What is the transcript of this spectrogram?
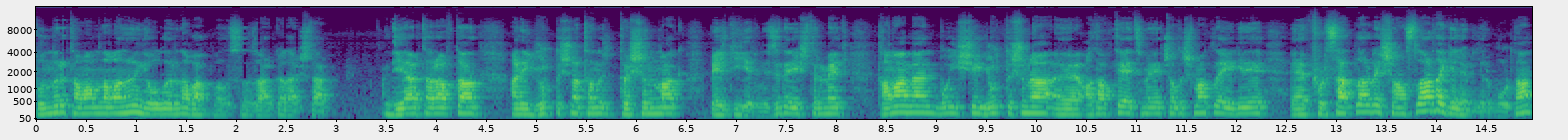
bunları tamamlamanın yollarına bakmalısınız arkadaşlar. Diğer taraftan hani yurt dışına taşınmak, belki yerinizi değiştirmek, tamamen bu işi yurt dışına e, adapte etmeye çalışmakla ilgili e, fırsatlar ve şanslar da gelebilir buradan.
